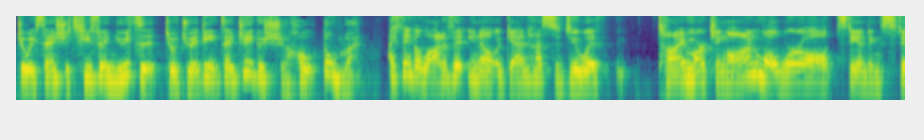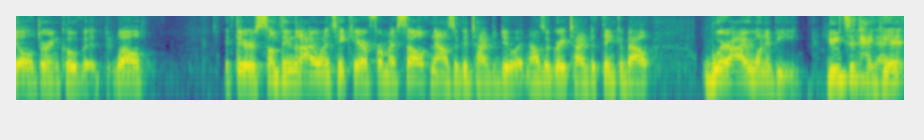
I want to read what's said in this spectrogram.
这位三十七岁女子就决定在这个时候动卵。I think a lot of it, you know, again has to do with time marching on while we're all standing still during COVID. Well, If there's something that I want to take care of for myself, now's a good time to do it. Now's a great time to think about where I want to be. 女子坦言，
